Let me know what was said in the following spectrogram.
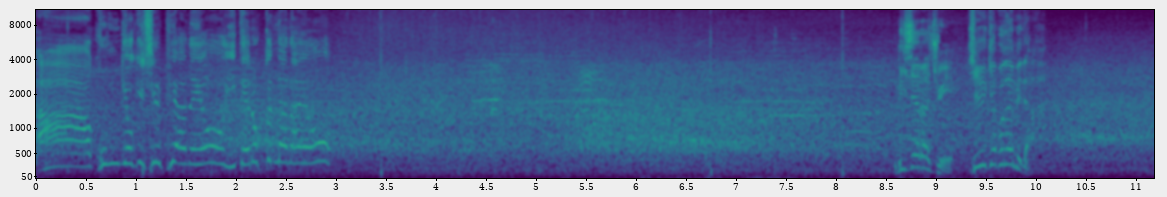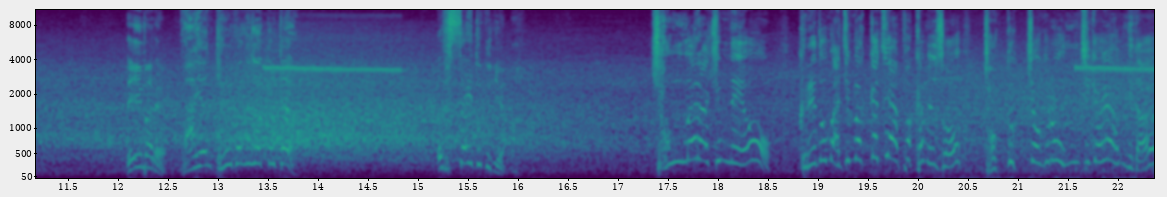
아 공격이 실패하네요. 이대로 끝나나요? 리자라주이 길게 보냅니다. 네이마르 과연 결과는 어떨까요? 옵사이드군요. 정말 아쉽네요. 그래도 마지막까지 압박하면서 적극적으로 움직여야 합니다.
